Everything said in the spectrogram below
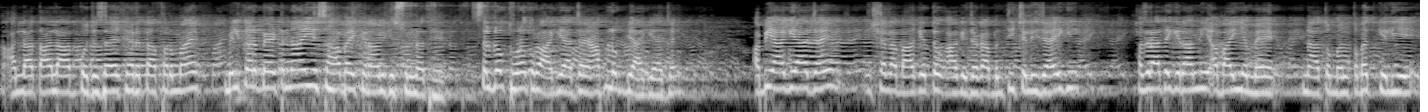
اللہ تعالیٰ آپ کو جزائے خیر عطا فرمائے۔ مل کر بیٹھنا یہ صحابہ کرام کی سنت ہے۔ سب لوگ تھوڑا تھوڑا آگے آ جائیں، آپ لوگ بھی آگے آ جائیں۔ ابھی آگے آ جائیں، انشاءاللہ اب آگے تو آگے جگہ بنتی چلی جائے گی۔ حضرات گرامی، اب آئیے میں نعت و منقبت کے لیے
